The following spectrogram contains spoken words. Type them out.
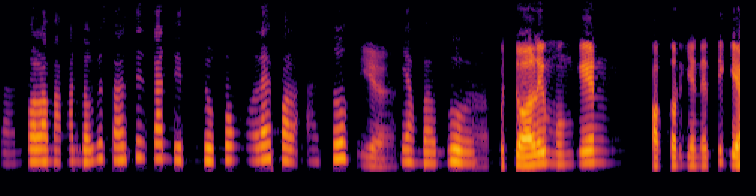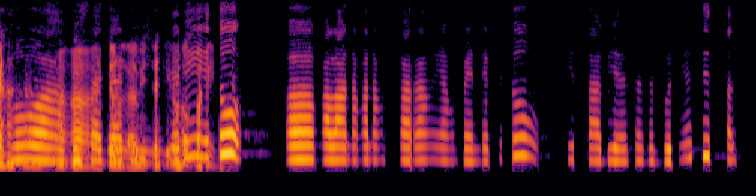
kan. Pola makan bagus pasti kan didukung oleh pola asuh Iya. yang bagus. Nah, kecuali mungkin faktor genetik ya. Wah, Nah, bisa jadi. bisa Jadi itu eh, kalau anak-anak sekarang yang pendek itu kita biasa sebutnya sih st-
